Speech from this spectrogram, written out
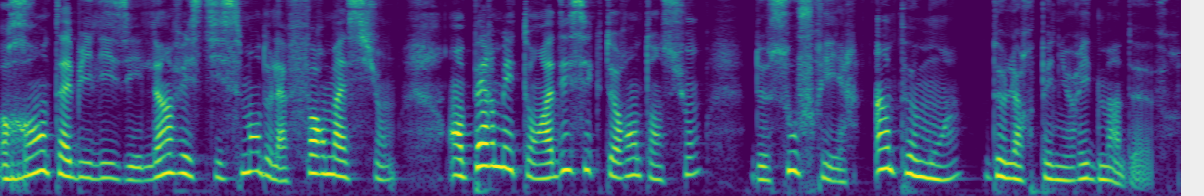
rentabiliser l'investissement de la formation en permettant à des secteurs en tension de souffrir un peu moins de leur pénurie de main-d'œuvre.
